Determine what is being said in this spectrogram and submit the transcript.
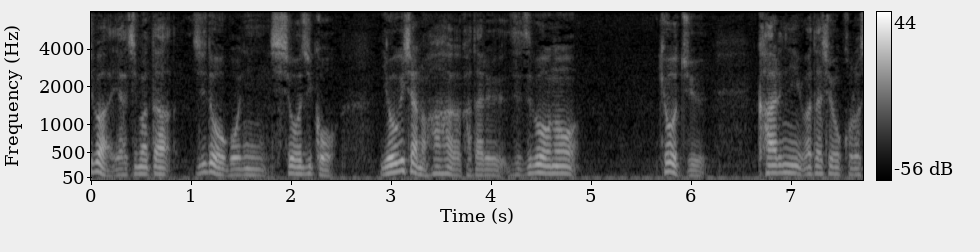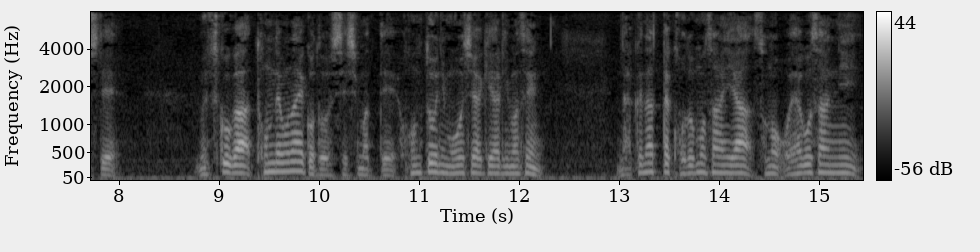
千葉八街児童5人死傷事故容疑者の母が語る絶望の胸中代わりに私を殺して息子がとんでもないことをしてしまって本当に申し訳ありません。亡くなった子供さんやその親御さんに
